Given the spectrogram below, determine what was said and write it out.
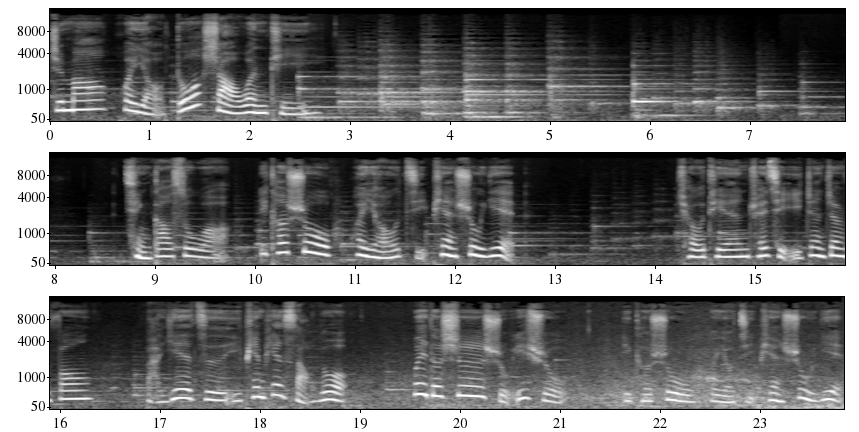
只猫会有多少问题？请告诉我，一棵树会有几片树叶？秋天吹起一阵阵风，把叶子一片片扫落，为的是数一数，一棵树会有几片树叶？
